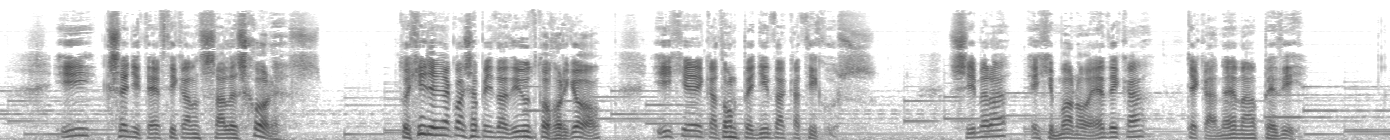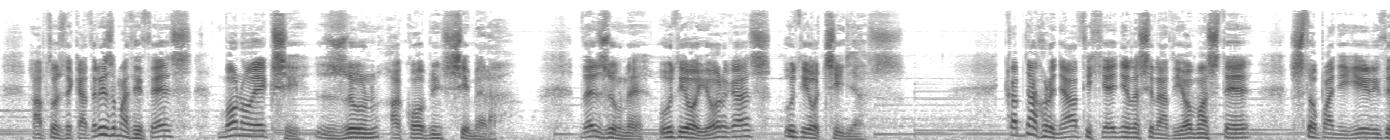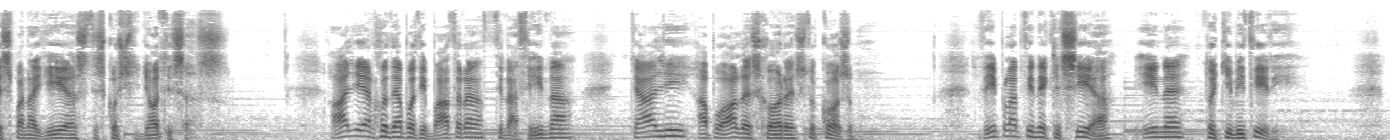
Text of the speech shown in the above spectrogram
ή ξενιτεύτηκαν σε άλλες χώρες. Το 1952 το χωριό είχε 150 κατοίκους. Σήμερα έχει μόνο 11 και κανένα παιδί. Από τους 13 μαθητές μόνο 6 ζουν ακόμη σήμερα. Δεν ζουνε ούτε ο Γιώργας ούτε ο Τσίλιας. Καμιά χρονιά τυχαίνει να συναντιόμαστε στο πανηγύρι της Παναγίας της Κοσκινιώτισσας. Άλλοι έρχονται από την Πάτρα, την Αθήνα και άλλοι από άλλες χώρες του κόσμου. Δίπλα από την εκκλησία είναι το κημητήρι.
